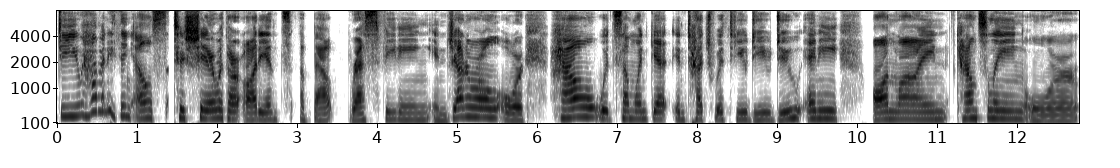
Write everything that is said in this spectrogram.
do you have anything else to share with our audience about breastfeeding in general, or how would someone get in touch with you? Do you do any online counseling or?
